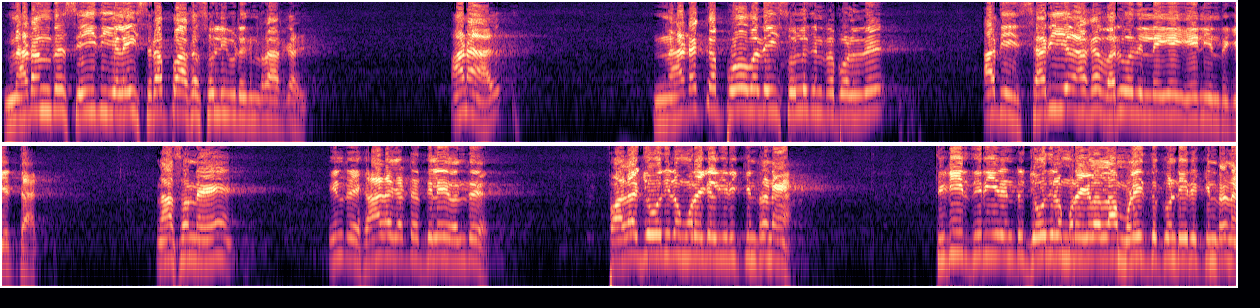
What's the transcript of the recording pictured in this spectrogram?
நடந்த செய்திகளை சிறப்பாக சொல்லிவிடுகின்றார்கள். ஆனால் நடக்கப் போவதை சொல்லுகின்ற பொழுது அது சரியாக வருவதில்லையே ஏன் என்று கேட்டார். நான் சொன்னேன் இன்றைய காலகட்டத்திலே வந்து பல ஜோதிட முறைகள் இருக்கின்றன. திடீர் திடீர் என்று ஜோதிட முறைகள் எல்லாம் முளைத்துக் கொண்டிருக்கின்றன.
